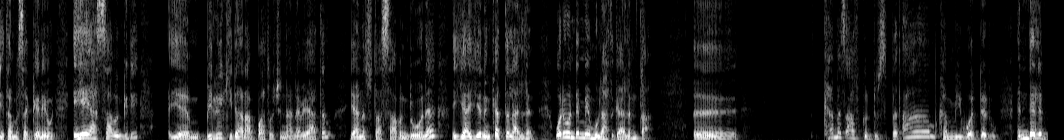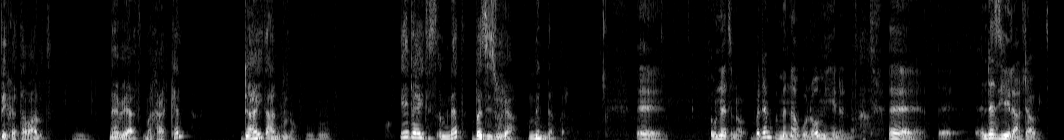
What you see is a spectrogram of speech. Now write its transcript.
የተመሰገነ ይሁን። ይሄ ሐሳብ እንግዲህ የብሉይ ኪዳን አባቶችና ነቢያትም ያነሱት ሐሳብ እንደሆነ እያየን እንቀጥላለን። ወደ ወንድሜ ሙላት ጋር ልምጣ። ከመጽሐፍ ቅዱስ በጣም ከሚወደዱ እንደ ልቤ ከተባሉት ነቢያት መካከል ዳዊት አንዱ ነው። የዳዊትስ እምነት በዚህ ዙሪያ ምን ነበር? እውነት ነው። በደንብ የምናጎላውም ይሄንን ነው። እንደዚህ ይላል ዳዊት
